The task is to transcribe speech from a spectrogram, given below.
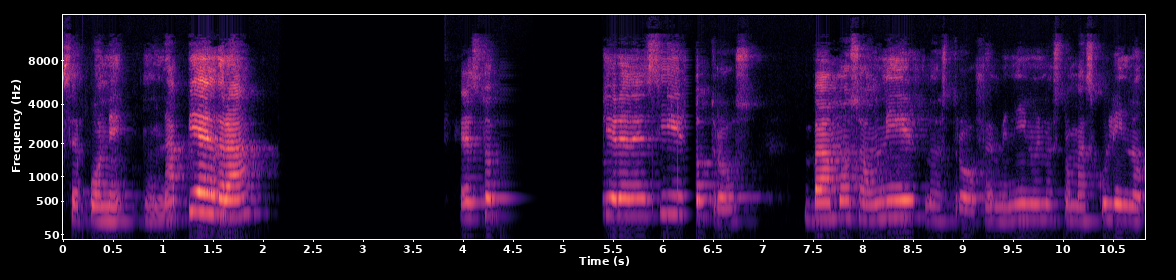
se pone una piedra. Esto quiere decir nosotros vamos a unir nuestro femenino y nuestro masculino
